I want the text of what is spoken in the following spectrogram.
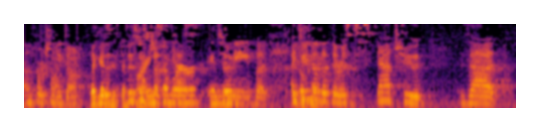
unfortunately don't. Like, is this, it this defined just somewhere in to the- me? But I do know that there is a statute that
